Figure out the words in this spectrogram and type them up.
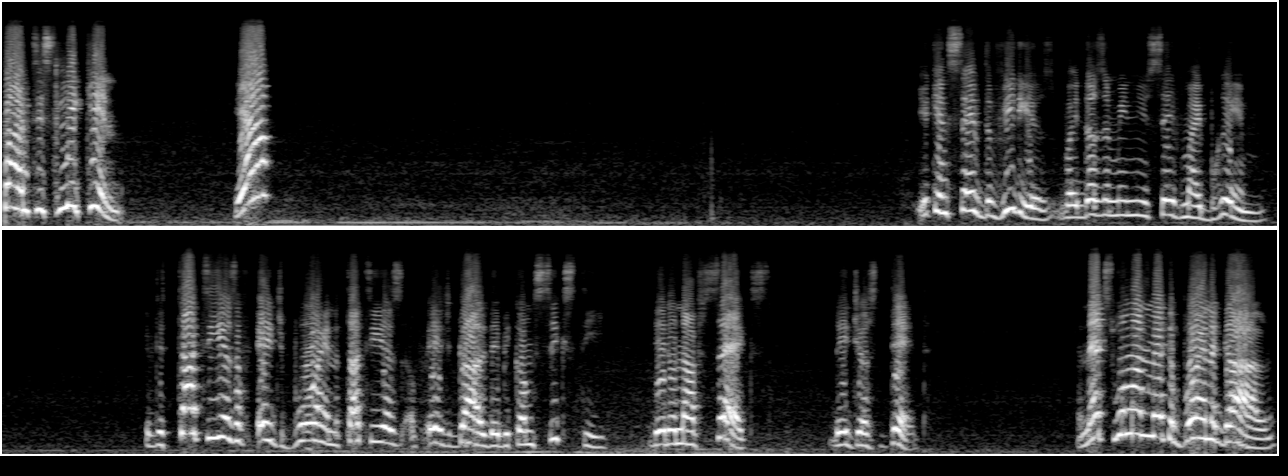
pants is leaking. Yeah? You can save the videos, but it doesn't mean you save my brain. If the 30 years of age boy and the 30 years of age girl, they become 60, they don't have sex, they just dead. The next woman make a boy and a girl,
